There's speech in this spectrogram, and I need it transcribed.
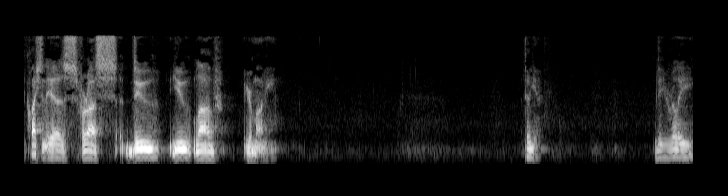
The question is for us, do you love your money? Do you? Do you really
